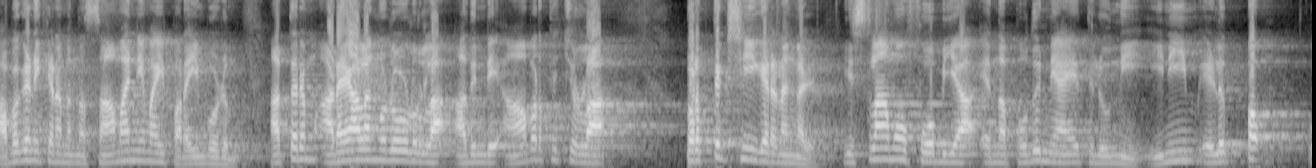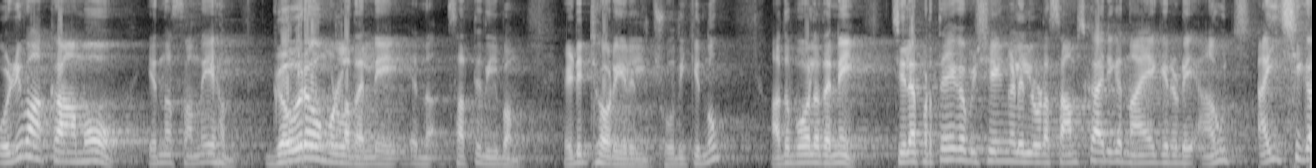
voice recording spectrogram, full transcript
അവഗണിക്കണമെന്ന് സാമാന്യമായി പറയുമ്പോഴും അത്തരം അടയാളങ്ങളോടുള്ള അതിന്റെ ആവർത്തിച്ചുള്ള പ്രത്യക്ഷീകരണങ്ങൾ ഇസ്ലാമോഫോബിയ എന്ന പൊതുന്യായത്തിലൂന്നി ഇനിയും എളുപ്പം ഒഴിവാക്കാമോ എന്ന സന്ദേഹം ഗൗരവമുള്ളതല്ലേ എന്ന് സത്യദീപം എഡിറ്റോറിയലിൽ ചോദിക്കുന്നു. അതുപോലെ തന്നെ ചില പ്രത്യേക വിഷയങ്ങളിലുള്ള സാംസ്കാരിക നായകരുടെ ഐച്ഛിക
